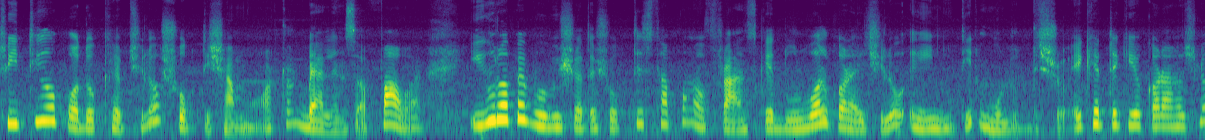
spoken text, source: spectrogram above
তৃতীয় পদক্ষেপ ছিল শক্তিসাম্য অর্থাৎ ব্যালেন্স অফ পাওয়ার ইউরোপে ভবিষ্যতে শক্তি স্থাপন ও ফ্রান্সকে দুর্বল করাই ছিল এই নীতির মূল উদ্দেশ্য। এক্ষেত্রে কী করা হয়েছিল?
